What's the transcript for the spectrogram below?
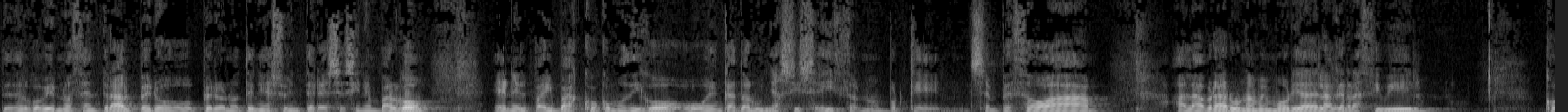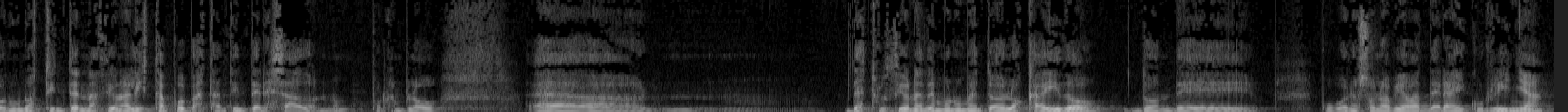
desde el gobierno central, pero, pero no tenía su interés. Sin embargo, en el País Vasco, como digo, o en Cataluña sí se hizo, ¿no? Porque se empezó a, a labrar una memoria de la guerra civil con unos tintes nacionalistas pues bastante interesados, ¿no? Por ejemplo, eh, destrucciones de monumentos de los caídos, donde pues bueno, solo había bandera y curriña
